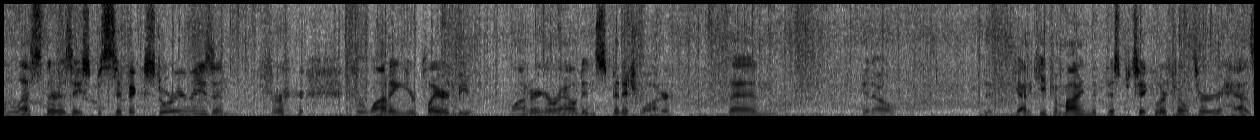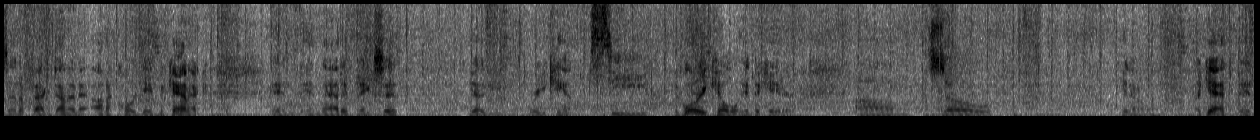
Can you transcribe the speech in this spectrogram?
unless there is a specific story reason for for wanting your player to be wandering around in spinach water, then you know you got to keep in mind that this particular filter has an effect on, an, on a core game mechanic, in, in that it makes it you know, where you can't see the glory kill indicator. Um, so, you know, again, it,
